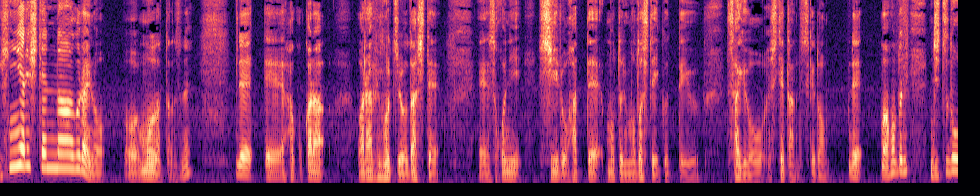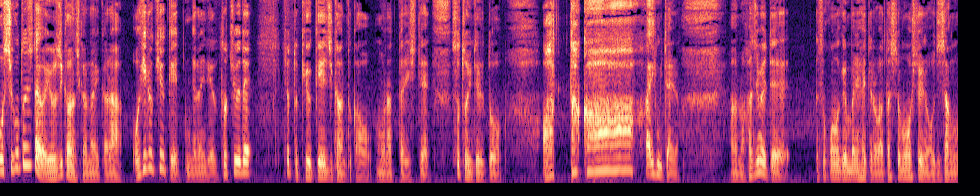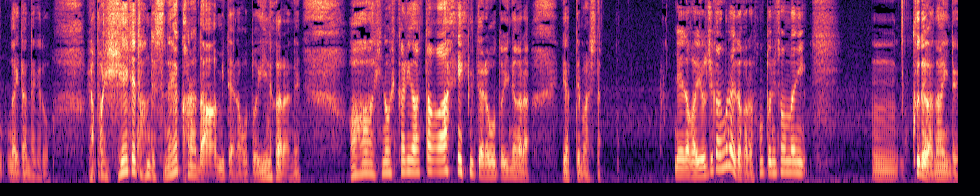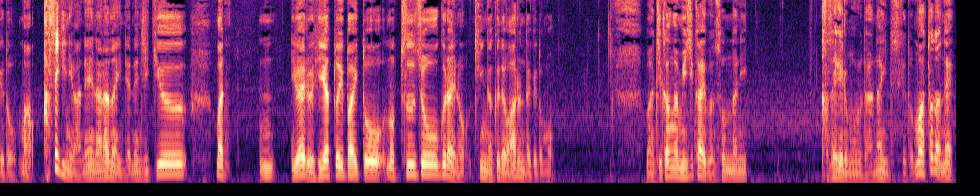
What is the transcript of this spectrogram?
ひんやりしてんな、ぐらいのものだったんですね。で、えー箱からわらび餅を出して、えーそこにシールを貼って元に戻していくっていう作業をしてたんですけど、で、まあ本当に実動仕事自体は4時間しかないから、お昼休憩ってんじゃないんだけど、途中でちょっと休憩時間とかをもらったりして、外に出ると、あったかーいみたいな。あの、初めてそこの現場に入ったら私ともう一人のおじさんがいたんだけど、やっぱり冷えてたんですね、体みたいなことを言いながらね、ああ、日の光があったかい みたいなことを言いながらやってました。で、だから4時間ぐらいだから本当にそんなに、うん、苦ではないんだけど、まあ、稼ぎにはね、ならないんでね、時給、まあ、いわゆる日雇いバイトの通常ぐらいの金額ではあるんだけども、まあ、時間が短い分そんなに稼げるものではないんですけど、まあ、ただね、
